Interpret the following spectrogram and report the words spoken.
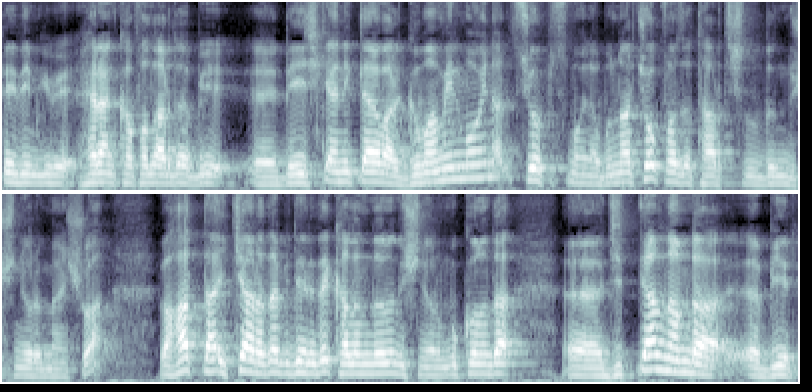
dediğim gibi her an kafalarda bir e, değişkenlikler var. Gmamil mi oynar, Siopis mi oynar? Bunlar çok fazla tartışıldığını düşünüyorum ben şu an. Ve hatta iki arada bir deride kalındığını düşünüyorum. Bu konuda e, ciddi anlamda e, bir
